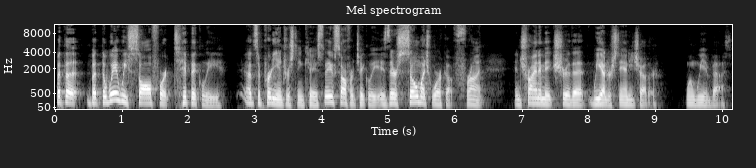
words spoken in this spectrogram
But the but the way we solve for it typically, that's a pretty interesting case. The way we solve for it is there's so much work up front in trying to make sure that we understand each other when we invest.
